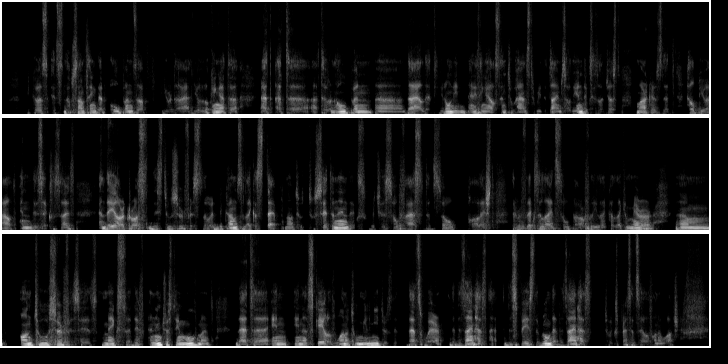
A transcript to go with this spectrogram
because it's something that opens up your dial. You're looking at a at, at, at an open uh, dial that you don't need anything else than two hands to read the time. So the indexes are just markers that help you out in this exercise and they are across these two surfaces. So it becomes like a step now to, to set an index, which is so faceted, so polished, that reflects the light so powerfully like a, like a mirror um, on two surfaces makes an interesting movement that uh, in, in a scale of one or two millimeters, that, that's where the design has, the space, the room that design has to express itself on a watch.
